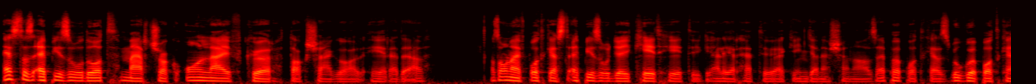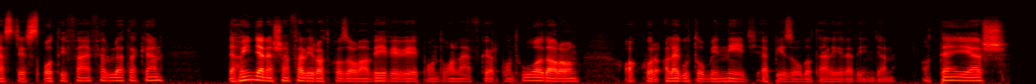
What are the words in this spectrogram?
Ezt az epizódot már csak online kör tagsággal éred el. Az online podcast epizódjai két hétig elérhetőek ingyenesen az Apple Podcast, Google Podcast és Spotify felületeken, de ha ingyenesen feliratkozol a www.onlifekör.hu oldalon, akkor a legutóbbi négy epizódot eléred ingyen. A teljes,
